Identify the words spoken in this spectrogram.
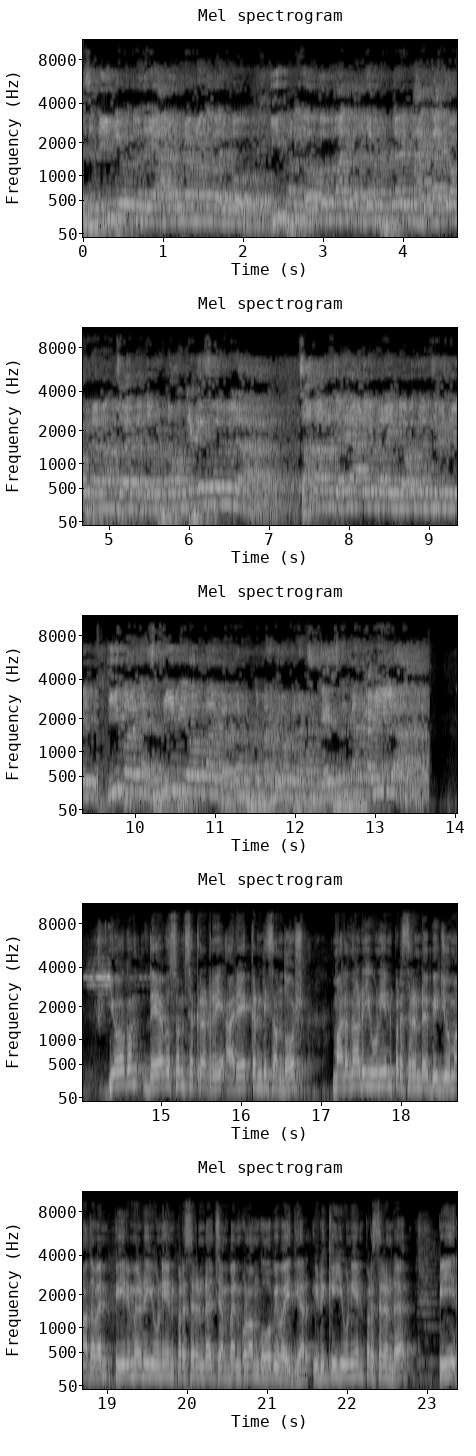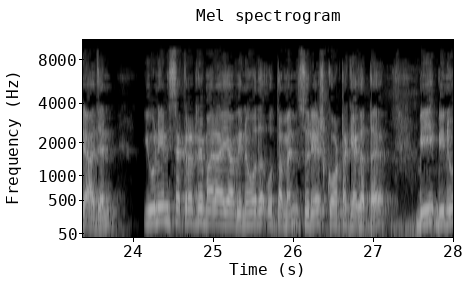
എസ് ഡി പി യോഗത്തിനെതിരെ ആരോപണങ്ങൾ വരുമ്പോൾ ഈ പറയുന്ന യോഗവുമായി ബന്ധപ്പെട്ട് മൈക്രോ ഫിനാൻസുമായി ബന്ധപ്പെട്ട ഒറ്റ കേസ് പോലുമില്ല. സാധാരണ ചില ആളുകൾ പറയും യോഗ സെക്രട്ടറി ഈ പറയുന്ന എസ് ഡി പി യോഗവുമായി ബന്ധപ്പെട്ട് മൈക്രോ ഫിനാൻസ് കേസെടുക്കാൻ കഴിയില്ല. യോഗം ദേവസ്വം secretary Arekkandi Santhosh Malanad union president Biju Madhavan Peermade union president Chembankulam Gopi Vaidyar Idukki union president P Rajan union സെക്രട്ടറിമാരായ വിനോദ് ഉത്തമൻ സുരേഷ് കോട്ടയ്ക്കകത്ത് ബി ബിനു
